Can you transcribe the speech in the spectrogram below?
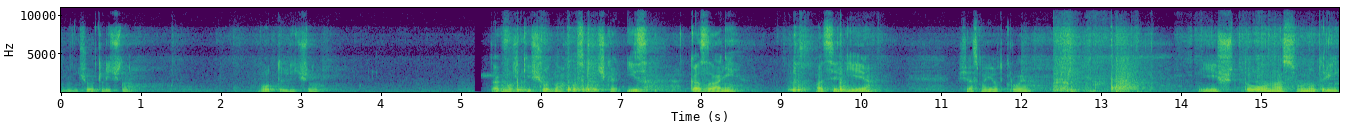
Ничего, отлично. Отлично. Так, мужики, еще одна посылочка из Казани от Сергея. Сейчас мы ее откроем. И что у нас внутри?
